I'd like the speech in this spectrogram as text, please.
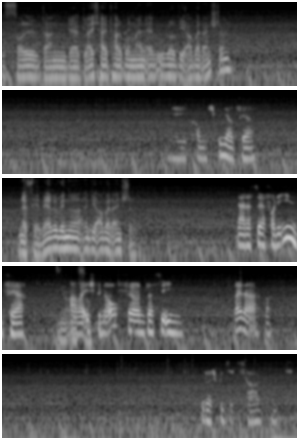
Es soll dann der Gleichheit halber mein LU die Arbeit einstellen? Nee, komm, ich bin ja fair. Na, fair wäre, wenn er die Arbeit einstellt. Ja, das wäre von Ihnen fair. Ja, Aber also. ich bin auch fair und lasse ihn leider machen. Oder ich bin sozial. So.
